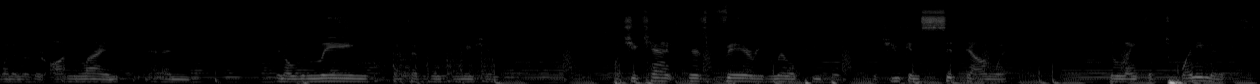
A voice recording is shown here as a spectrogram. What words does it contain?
one another online and you know relaying that type of information. But you can't. There's very little people that you can sit down with the length of 20 minutes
